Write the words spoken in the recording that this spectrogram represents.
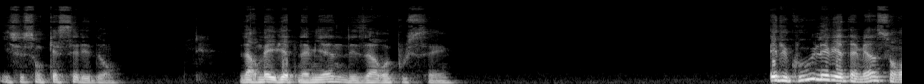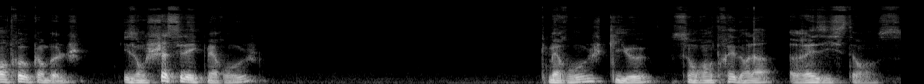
Ils se sont cassés les dents. L'armée vietnamienne les a repoussés. Et du coup, les Vietnamiens sont rentrés au Cambodge. Ils ont chassé les Khmers rouges. Khmers rouges qui, eux, sont rentrés dans la résistance.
